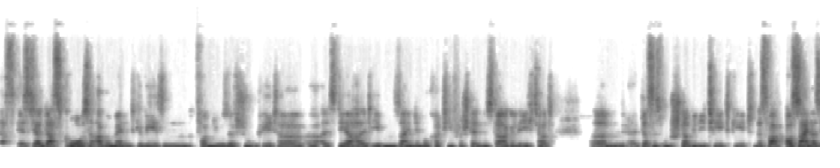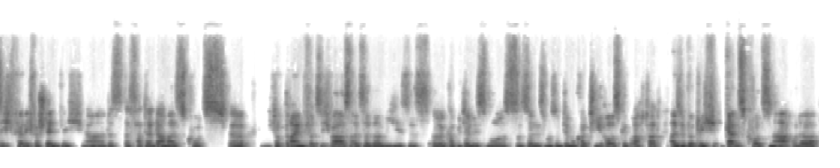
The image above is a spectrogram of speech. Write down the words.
Das ist ja das große Argument gewesen von Josef Schumpeter, äh, als der halt eben sein Demokratieverständnis dargelegt hat, dass es um Stabilität geht. Das war aus seiner Sicht völlig verständlich. Ja, das, das hat er damals kurz, äh, ich glaube 43 war es, als er da, wie hieß es, äh, Kapitalismus, Sozialismus und Demokratie rausgebracht hat. Also wirklich ganz kurz nach oder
